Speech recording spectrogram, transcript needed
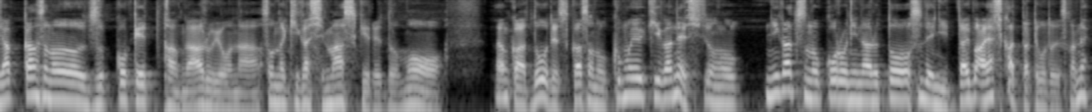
若干そのずっこけ感があるような、そんな気がしますけれども、なんかどうですか？その雲行きがね、その2月の頃になると、すでにだいぶ怪しかったってことですかね。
